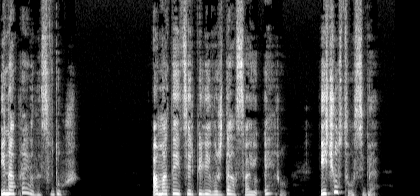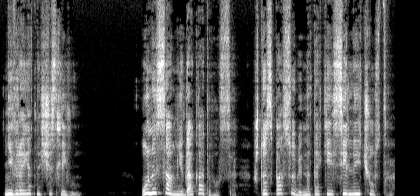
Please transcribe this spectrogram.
и направилась в душ. Аматей терпеливо ждал свою эру и чувствовал себя невероятно счастливым. Он и сам не догадывался, что способен на такие сильные чувства.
